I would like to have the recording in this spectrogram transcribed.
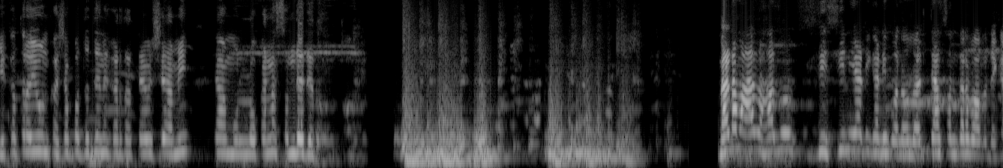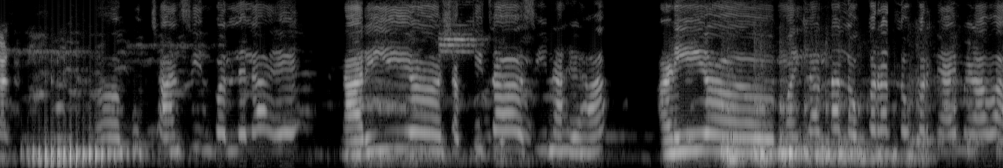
एकत्र येऊन कशा पद्धतीने करतात त्याविषयी आम्ही त्या लोकांना संदेश देतो. मॅडम आज हा जो सीन या ठिकाणी बनवला त्या संदर्भामध्ये काय खूप छान सीन बनलेला आहे. नारी शक्तीचा सीन आहे हा. आणि महिलांना लवकरात लवकर न्याय मिळावा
